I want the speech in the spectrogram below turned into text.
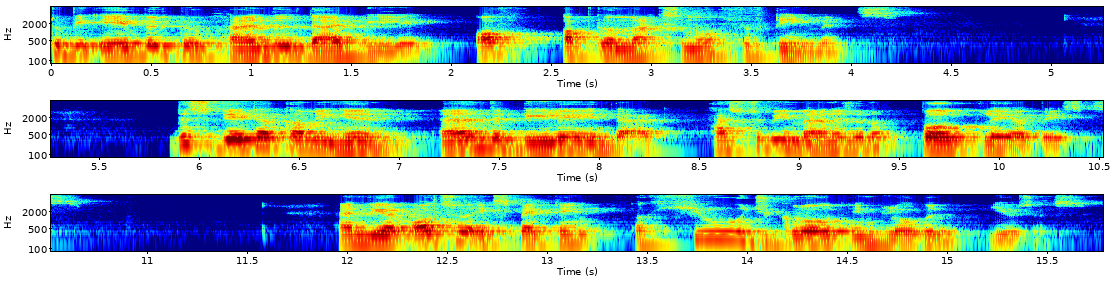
to be able to handle that delay of up to a maximum of 15 minutes. This data coming in and the delay in that has to be managed on a per player basis. And we are also expecting a huge growth in global users.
